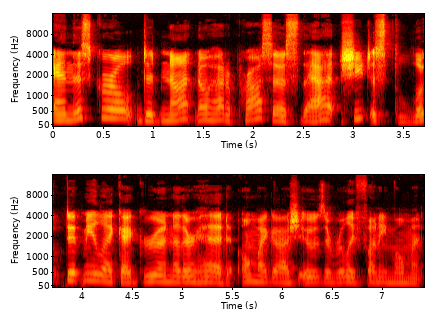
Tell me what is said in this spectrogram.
And this girl did not know how to process that. She just looked at me like I grew another head. Oh my gosh, it was a really funny moment.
